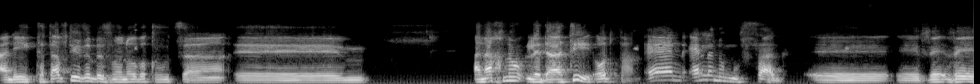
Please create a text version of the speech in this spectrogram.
אני כתבתי את זה בזמנו בקבוצה, אה, אנחנו, לדעתי, עוד פעם, אין, אין לנו מושג, אה, אה,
